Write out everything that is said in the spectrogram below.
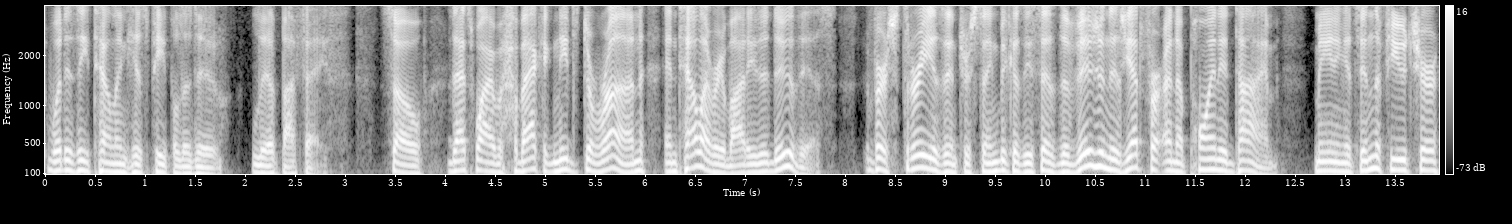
What is he telling his people to do? Live by faith. So that's why Habakkuk needs to run and tell everybody to do this. Verse 3 is interesting because he says, The vision is yet for an appointed time, meaning it's in the future,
